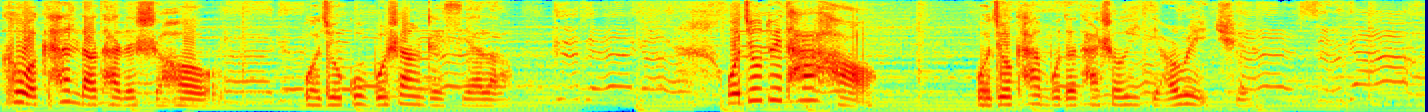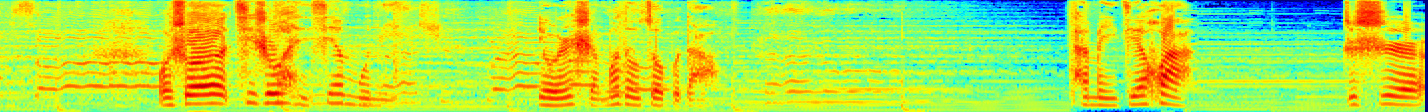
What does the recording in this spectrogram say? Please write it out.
可我看到他的时候，我就顾不上这些了，我就对他好，我就看不得他受一点委屈。我说，其实我很羡慕你，有人什么都做不到。他没接话，只是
